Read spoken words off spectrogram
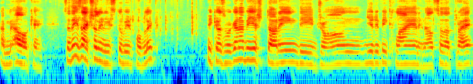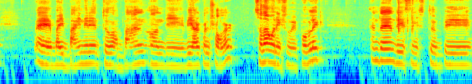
oh, okay. So this actually needs to be public because we're gonna be starting the drone UDP client and also the thread uh, by binding it to a band on the VR controller. So that one needs to be public. And then this needs to be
